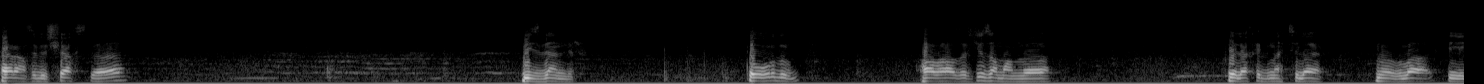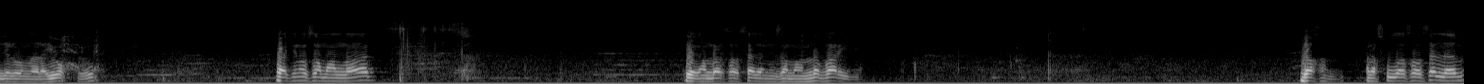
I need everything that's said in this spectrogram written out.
hər hansı bir şəxs də bizdəndir. Doğrudur. Hal-hazırki zamanda belə xidmətçilər, mövla deyilir onlara, yoxdur. Lakin o zamanlar Peyğəmbər s.ə.v zamanında var idi. Baxın, Rasulullah s.ə.v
